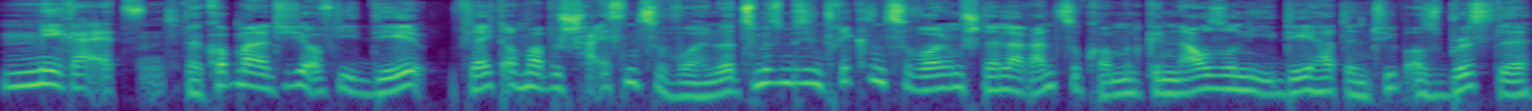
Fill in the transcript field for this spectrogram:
mega ätzend. Da kommt man natürlich auf die Idee, vielleicht auch mal bescheißen zu wollen oder zumindest ein bisschen tricksen zu wollen, um schneller ranzukommen. Und genau so eine Idee hat ein Typ aus Bristol.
